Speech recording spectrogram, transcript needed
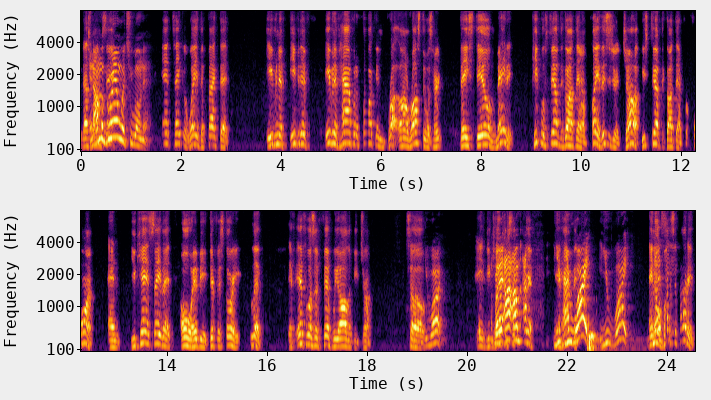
That's and I'm, I'm saying. agreeing with you on that. can't take away the fact that even if even if even if half of the fucking uh, roster was hurt, they still made it. People still have to go out there and play. This is your job. You still have to go out there and perform. And you can't say that, oh, it'd be a different story. Look, if if was a fifth, we all would be drunk. So You right. it, you can't I- saying I'm- I- if. You you happened. right. You right. Ain't no buts about it.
